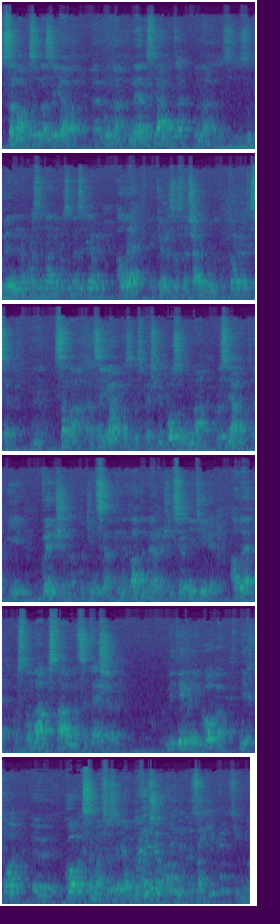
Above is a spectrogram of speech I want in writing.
сама позовна заява е, вона не розглянута, вона зупинена в розгляд даної позовної заяви, але, як я вже зазначав, не буду повторюватися, е, сама заява про забезпечення позову вона розглянута і вирішена до кінця, і накладений арешт, і сьогодні діє. Але основна обставина це те, що від імені Коба ніхто, Кобак сама цю заяву Ну не ви подавав. Ну,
